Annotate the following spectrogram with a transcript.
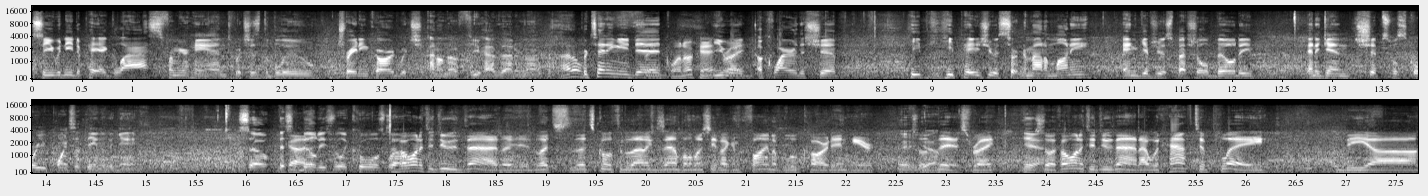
So you would need to pay a glass from your hand, which is the blue trading card, which I don't know if you have that or not. I don't Pretending you did, one. Okay, you right. would acquire the ship. He, he pays you a certain amount of money and gives you a special ability. And again, ships will score you points at the end of the game. So this Got ability is really cool as So if I wanted to do that, let's let's go through that example. I'm gonna see if I can find a blue card in here. So go. this, right? Yeah. So if I wanted to do that, I would have to play the uh,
